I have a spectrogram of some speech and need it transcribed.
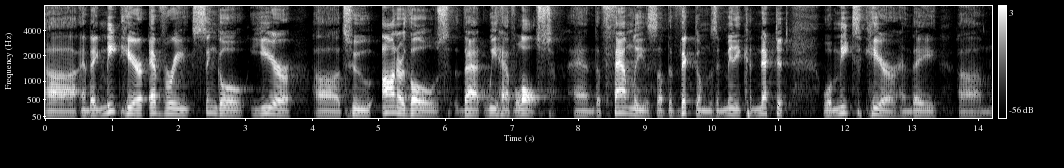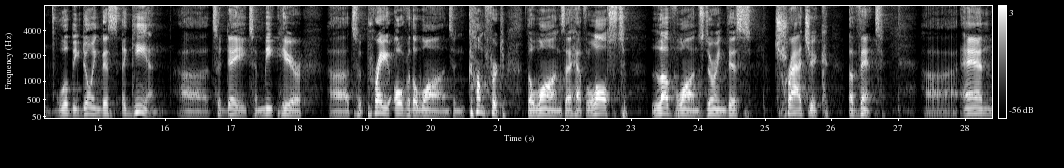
Uh, and they meet here every single year uh, to honor those that we have lost. And the families of the victims and many connected will meet here, and they um, will be doing this again uh, today to meet here uh, to pray over the ones and comfort the ones that have lost loved ones during this tragic event. Uh, and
